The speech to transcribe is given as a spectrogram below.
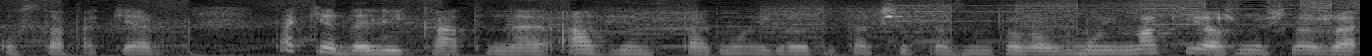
usta takie, takie delikatne. A więc tak, moi drodzy, tak się prezentował mój makijaż. Myślę, że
